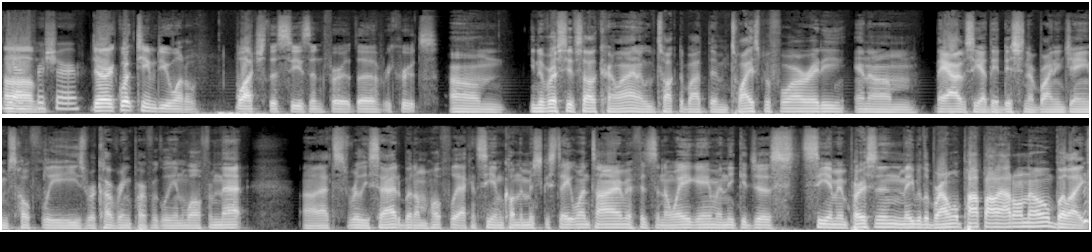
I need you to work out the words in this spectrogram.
Yeah, Um, for sure. Derek, what team do you want to watch this season for the recruits? um, University of South Carolina. We've talked about them twice before already, and um, they obviously had the addition of Bronny James. Hopefully, he's recovering perfectly and well from that. Uh, that's really sad, but um, hopefully I can see him come to Michigan State one time if it's an away game, and he could just see him in person. Maybe LeBron will pop out. I don't know, but like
